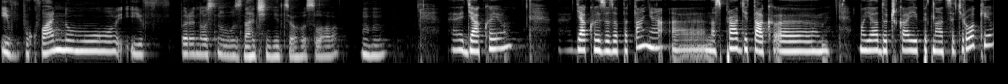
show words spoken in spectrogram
і в буквальному, і в переносному значенні цього слова? Угу. Дякую. Е, Дякую за запитання. Насправді так, моя дочка їй 15 років.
